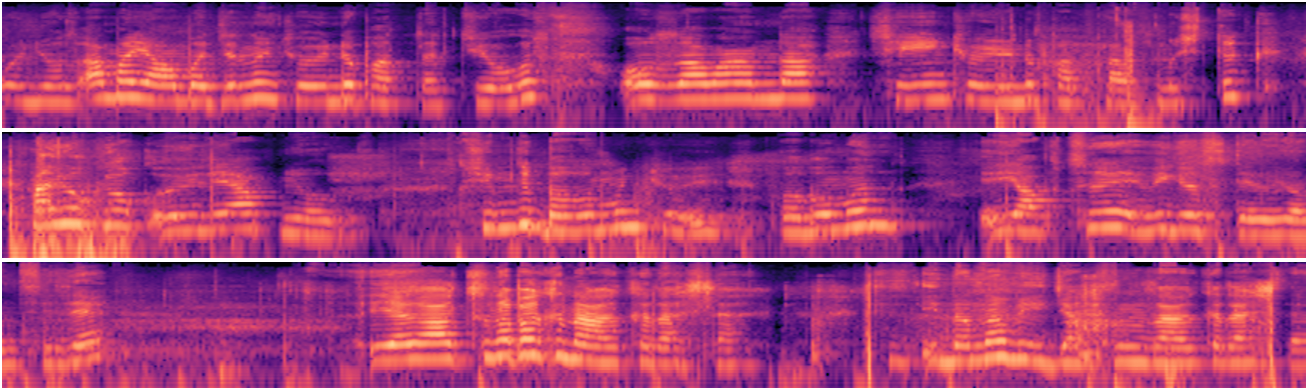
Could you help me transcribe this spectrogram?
oynuyoruz ama yağmacının köyünü patlatıyoruz. O zaman da şeyin köyünü patlatmıştık. Ha yok yok öyle yapmıyoruz. Şimdi babamın köy babamın e, yaptığı evi gösteriyorum size. Yer altına bakın arkadaşlar. Siz inanamayacaksınız arkadaşlar.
